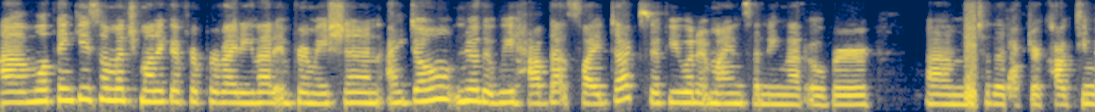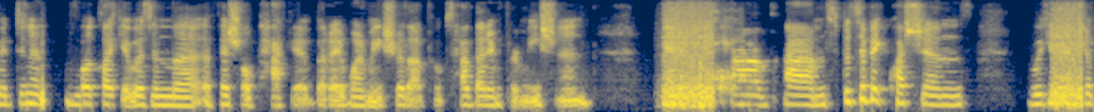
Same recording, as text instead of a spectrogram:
Um, well, thank you so much, Monica, for providing that information. I don't know that we have that slide deck, so if you wouldn't mind sending that over um, to the DRCOG team. It didn't look like it was in the official packet, but I want to make sure that folks have that information. And if you have um, specific questions, we can enter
